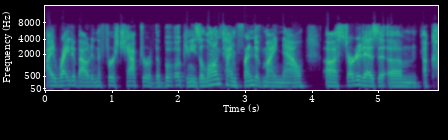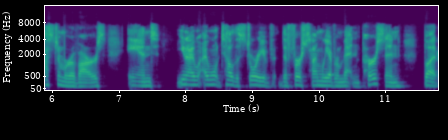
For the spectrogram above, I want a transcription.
I write about in the first chapter of the book, and he's a longtime friend of mine now. Uh, started as a, um, a customer of ours, and you know, I, I, won't tell the story of the first time we ever met in person, but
